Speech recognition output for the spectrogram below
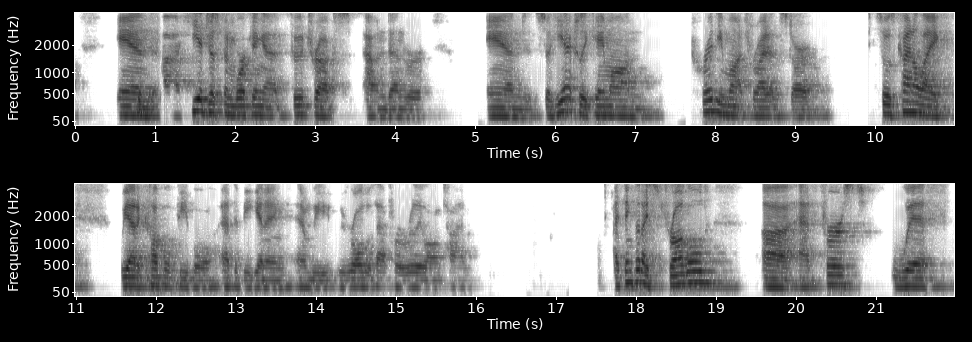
And uh, he had just been working at food trucks out in Denver, and so he actually came on pretty much right at the start. So it was kind of like we had a couple people at the beginning and we we rolled with that for a really long time i think that i struggled uh, at first with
